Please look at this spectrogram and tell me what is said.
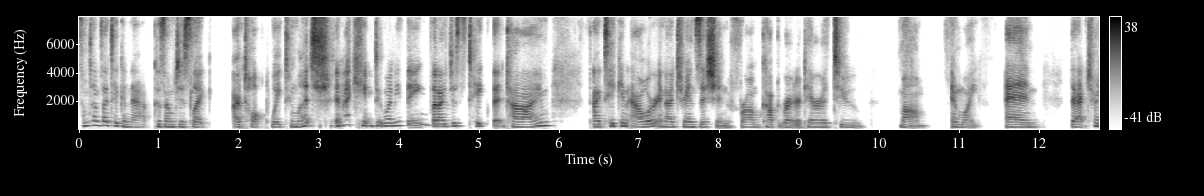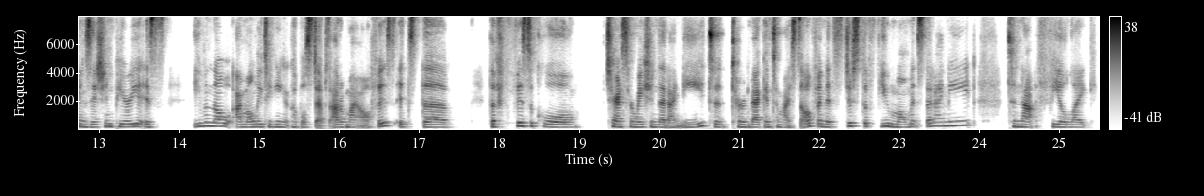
sometimes I take a nap because I'm just like, I talked way too much and I can't do anything, but I just take that time. I take an hour and I transition from copywriter Tara to mom and wife. And that transition period is, even though I'm only taking a couple steps out of my office, it's the the physical transformation that I need to turn back into myself. And it's just the few moments that I need to not feel like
